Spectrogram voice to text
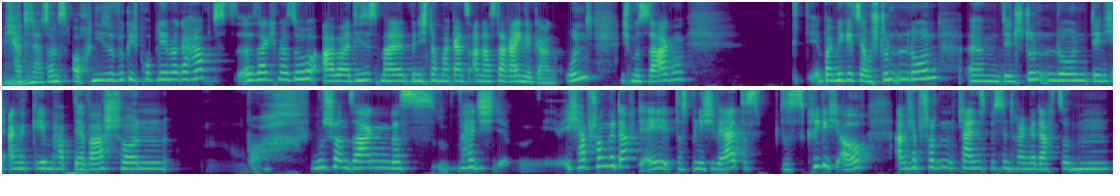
Ich hatte mhm. da sonst auch nie so wirklich Probleme gehabt, äh, sage ich mal so, aber dieses Mal bin ich noch mal ganz anders da reingegangen. Und ich muss sagen, bei mir geht es ja um Stundenlohn. Ähm, den Stundenlohn, den ich angegeben habe, der war schon, boah, ich muss schon sagen, das hätte ich, ich habe schon gedacht, ey, das bin ich wert, das, das kriege ich auch. Aber ich habe schon ein kleines bisschen dran gedacht, so, hm,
